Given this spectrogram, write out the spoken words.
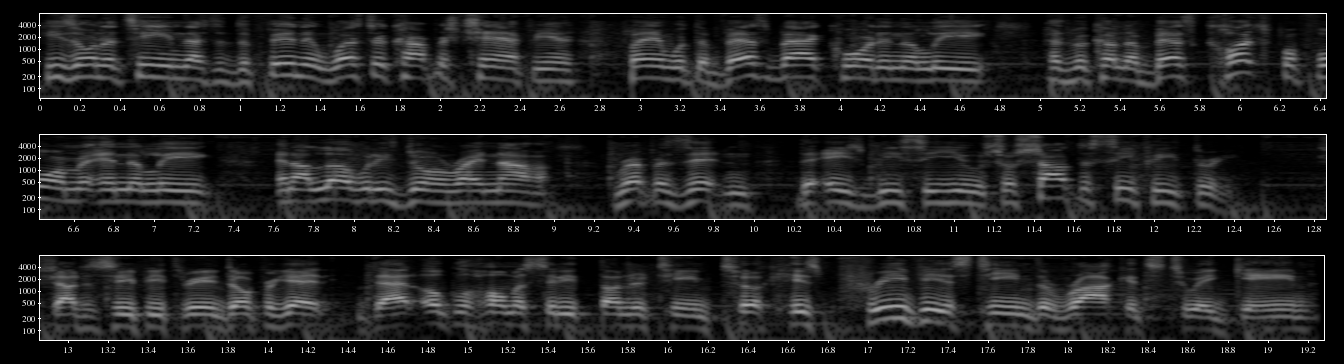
he's on a team that's the defending Western Conference champion, playing with the best backcourt in the league, has become the best clutch performer in the league, and I love what he's doing right now, representing the HBCU. So shout to CP3. Shout to CP3, and don't forget that Oklahoma City Thunder team took his previous team, the Rockets, to a game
